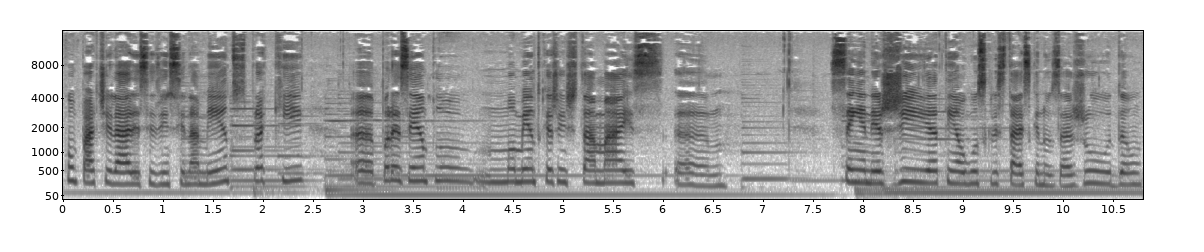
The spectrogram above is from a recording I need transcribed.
compartilhar esses ensinamentos para que, uh, por exemplo, um momento que a gente está mais uh, sem energia, tem alguns cristais que nos ajudam.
